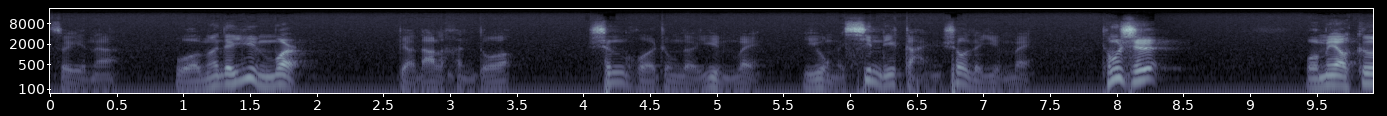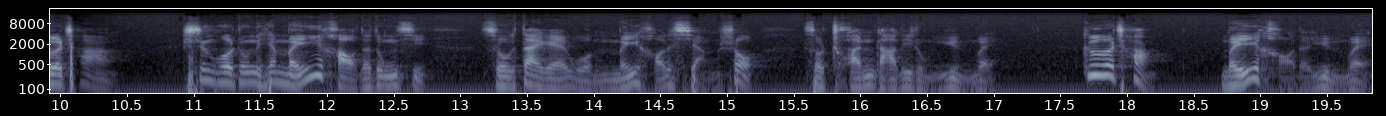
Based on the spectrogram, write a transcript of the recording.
所以呢，我们的韵味儿表达了很多生活中的韵味与我们心里感受的韵味。同时，我们要歌唱生活中那些美好的东西所带给我们美好的享受所传达的一种韵味，歌唱美好的韵味，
